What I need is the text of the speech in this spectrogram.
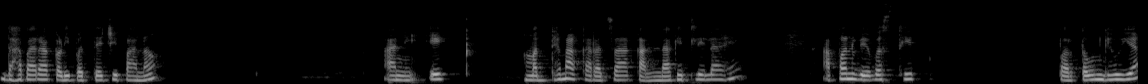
दहा बारा कढीपत्त्याची पानं आणि एक मध्यम आकाराचा कांदा घेतलेला आहे. आपण व्यवस्थित परतवून घेऊया.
